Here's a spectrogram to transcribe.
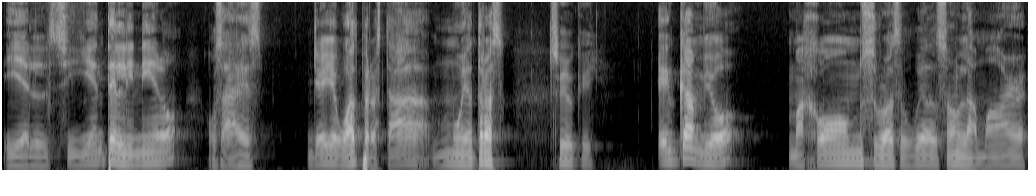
Y el siguiente liniero, o sea, es J.J. Watt, pero está muy atrás. sí, ok. En cambio, Mahomes, Russell Wilson, Lamar.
